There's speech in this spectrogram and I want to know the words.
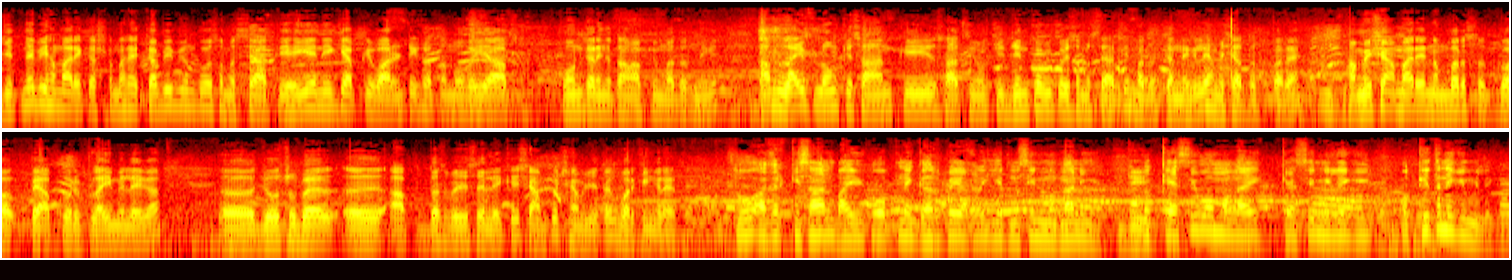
जितने भी हमारे कस्टमर हैं कभी भी उनको समस्या आती है ये नहीं कि आपकी वारंटी ख़त्म हो गई या आप फ़ोन करेंगे तो हम आपकी मदद नहीं है हम लाइफ लॉन्ग किसान की साथियों की जिनको भी कोई समस्या आती है मदद करने के लिए हमेशा तत्पर हैं। हमेशा हमारे नंबर पे आपको रिप्लाई मिलेगा। जो सुबह आप 10 बजे से लेके शाम को 6 बजे तक वर्किंग रहते हैं। तो अगर किसान भाई को अपने घर पे अगर ये मशीन मंगानी है जी। तो कैसे वो मंगाए कैसे मिलेगी और कितने की मिलेगी?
